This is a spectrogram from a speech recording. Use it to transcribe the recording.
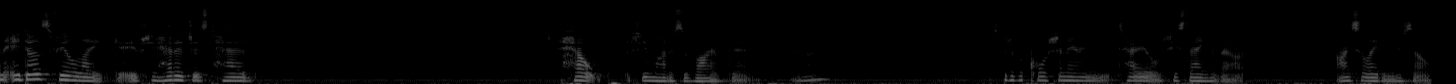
And it does feel like if she had just had help, she might have survived it, you know? It's a bit of a cautionary tale she's saying about isolating herself.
